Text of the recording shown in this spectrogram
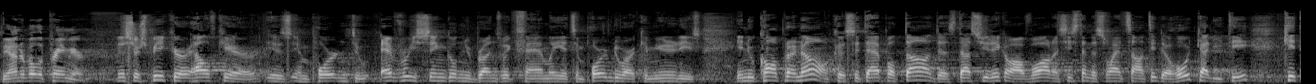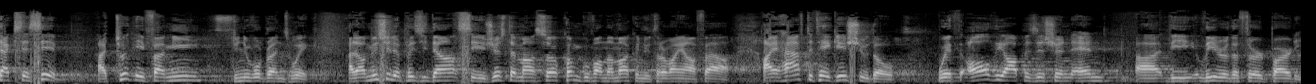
The Honourable the Premier. Mr. Speaker, health care is important to every single New Brunswick family. It's important to our communities. Et nous comprenons que c'est important d'assurer qu'on va avoir un système de soins de santé de haute qualité qui est accessible à toutes les familles du Nouveau-Brunswick. Alors, Monsieur le Président, c'est justement ça, comme gouvernement, que nous travaillons à faire. I have to take issue, though, with all the opposition and uh, the leader of the third party.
